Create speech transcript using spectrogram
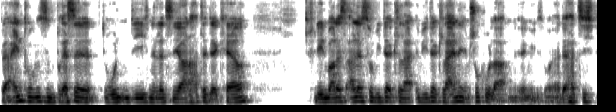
beeindruckendsten Presserunden, die ich in den letzten Jahren hatte. Der Kerl, für den war das alles so wie der, Kle wie der Kleine im Schokoladen irgendwie so. Ja. Der hat sich,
